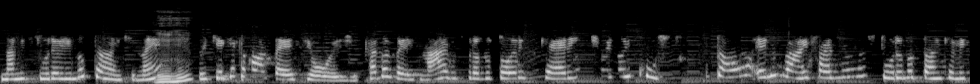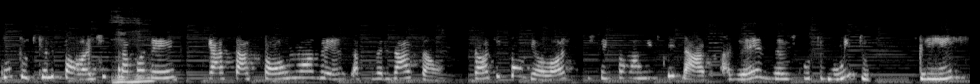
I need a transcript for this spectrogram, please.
na mistura ali no tanque, né? Uhum. Porque o que, que acontece hoje? Cada vez mais os produtores querem diminuir custo. Então, ele vai e faz uma mistura no tanque ali com tudo que ele pode para uhum. poder gastar só uma vez a pulverização. Só que com o biológico, a gente tem que tomar muito cuidado. Às vezes, eu escuto muito clientes,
